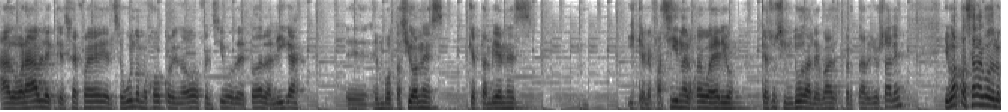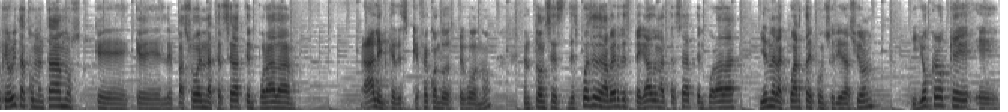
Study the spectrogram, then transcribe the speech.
adorable, que se fue el segundo mejor coordinador ofensivo de toda la liga eh, en votaciones, que también es y que le fascina el juego aéreo, que eso sin duda le va a despertar a Josh Allen. Y va a pasar algo de lo que ahorita comentábamos que, le pasó en la tercera temporada a Allen, que, que fue cuando despegó, ¿no? Entonces, después de haber despegado en la tercera temporada, viene la cuarta de consolidación. Y yo creo que eh,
